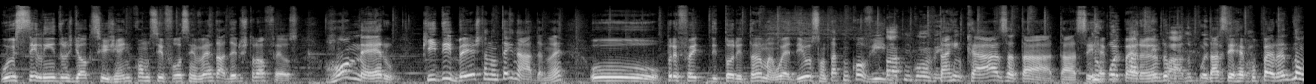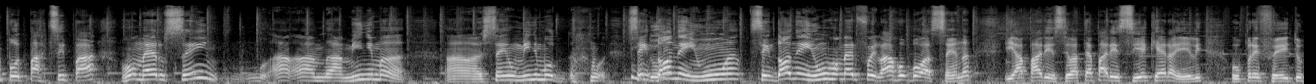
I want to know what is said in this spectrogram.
os cilindros de oxigênio como se fossem verdadeiros troféus. Romero, que de besta não tem nada, não é? O prefeito de Toritama, o Edilson, tá com Covid. Tá com Covid. Tá em casa, tá, tá se Não pôde recuperando. participar, não pôde tá se participar. recuperando, não pôde participar. Romero sem a, a- a mínima. Ah, sem o mínimo. sem dó nenhuma. Sem dó nenhum, Romero foi lá, roubou a cena e apareceu. Até parecia que era ele, o prefeito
